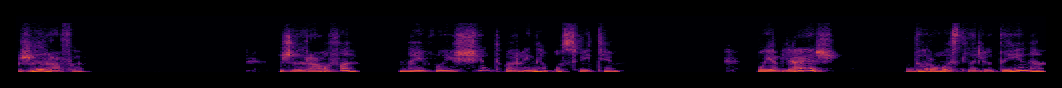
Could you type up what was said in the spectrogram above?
Жирафи. Жирафи найвищі тварини у світі. Уявляєш, доросла людина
